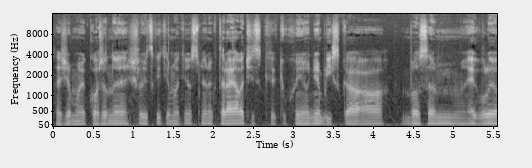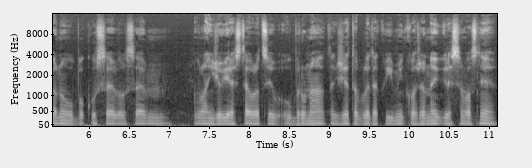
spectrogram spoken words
Takže moje kořeny šly vždycky tím letím směrem, která je ale české kuchyni hodně blízká a byl jsem jak v Lyonu u Bokuse, byl jsem v lanžové restauraci u Bruna, takže to byly takový mý kořeny, kde jsem vlastně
